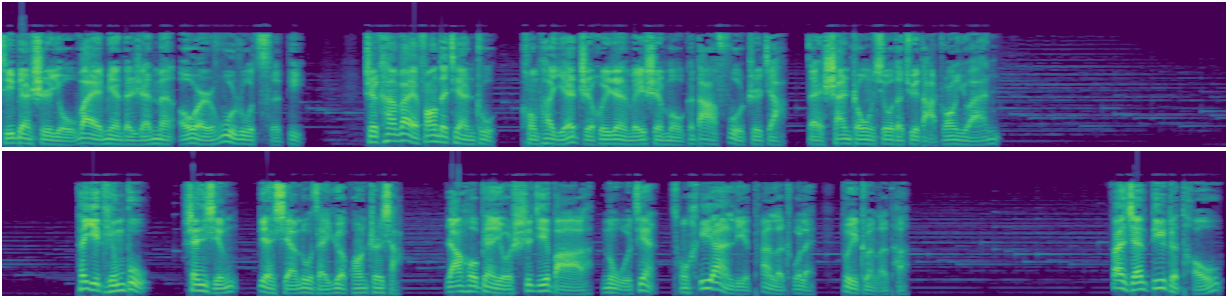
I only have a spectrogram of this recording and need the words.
即便是有外面的人们偶尔误入此地，只看外方的建筑，恐怕也只会认为是某个大富之家在山中修的巨大庄园。他一停步，身形便显露在月光之下，然后便有十几把弩箭从黑暗里探了出来，对准了他。范闲低着头，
